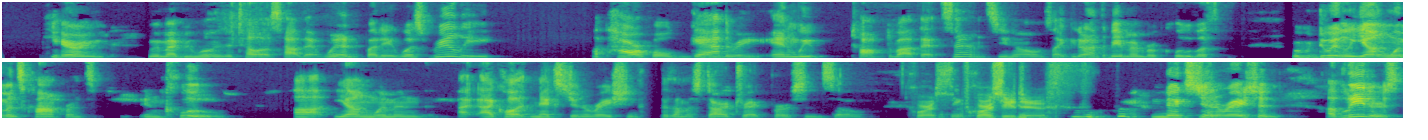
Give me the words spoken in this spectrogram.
Karen we might be willing to tell us how that went. But it was really a powerful gathering, and we've talked about that since. You know, it's like you don't have to be a member of CLUW. Let's we're doing a young women's conference in CLUW. Uh, young women, I, I call it next generation because I'm a Star Trek person. So, of course, of course, you do. next generation of leaders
